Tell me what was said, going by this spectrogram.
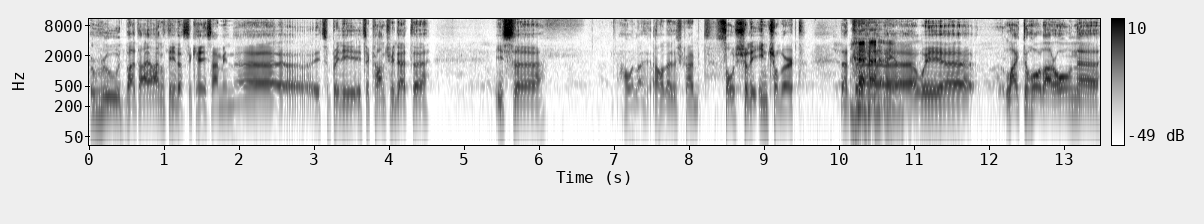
rude, but I, I don't think that's the case. I mean, uh, it's a pretty, it's a country that uh, is, uh, how would I, how will I describe it? Socially introvert. That uh, Yeah. we uh, like to hold our own uh,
